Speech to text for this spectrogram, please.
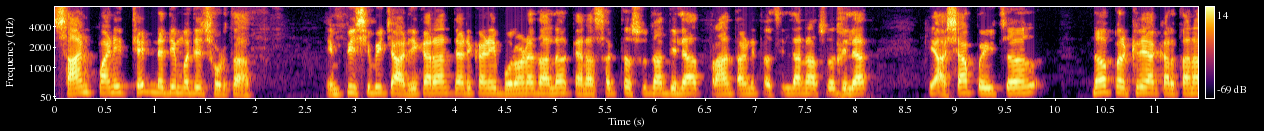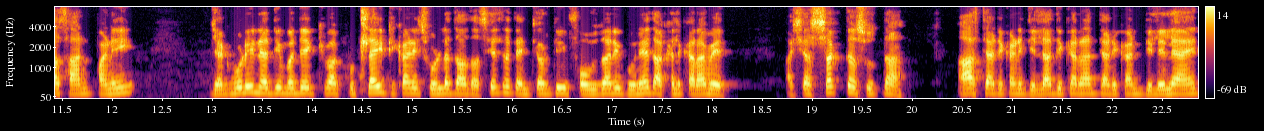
सांडपाणी थेट नदीमध्ये सोडतात. एम पी सी बीच्या अधिकाऱ्यांना त्या ठिकाणी बोलवण्यात आलं. त्यांना सक्त सूचना दिल्यात. प्रांत आणि तहसीलदारांना सुद्धा दिल्यात की अशा पैचं न प्रक्रिया करताना सांडपाणी जगबुडी नदीमध्ये किंवा कुठल्याही ठिकाणी सोडलं जात असेल तर त्यांच्यावरती फौजदारी गुन्हे दाखल करावेत अशा सक्त सूचना आज त्या ठिकाणी जिल्हाधिकाऱ्यांना त्या ठिकाणी दिलेल्या आहेत.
